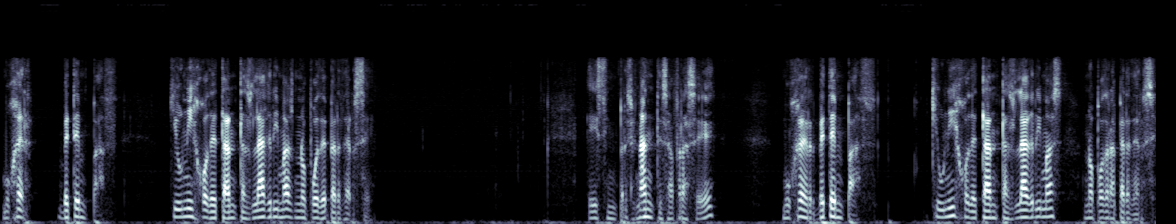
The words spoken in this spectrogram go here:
Mujer, vete en paz, que un hijo de tantas lágrimas no puede perderse. Es impresionante esa frase, ¿eh? Mujer, vete en paz, que un hijo de tantas lágrimas no podrá perderse.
